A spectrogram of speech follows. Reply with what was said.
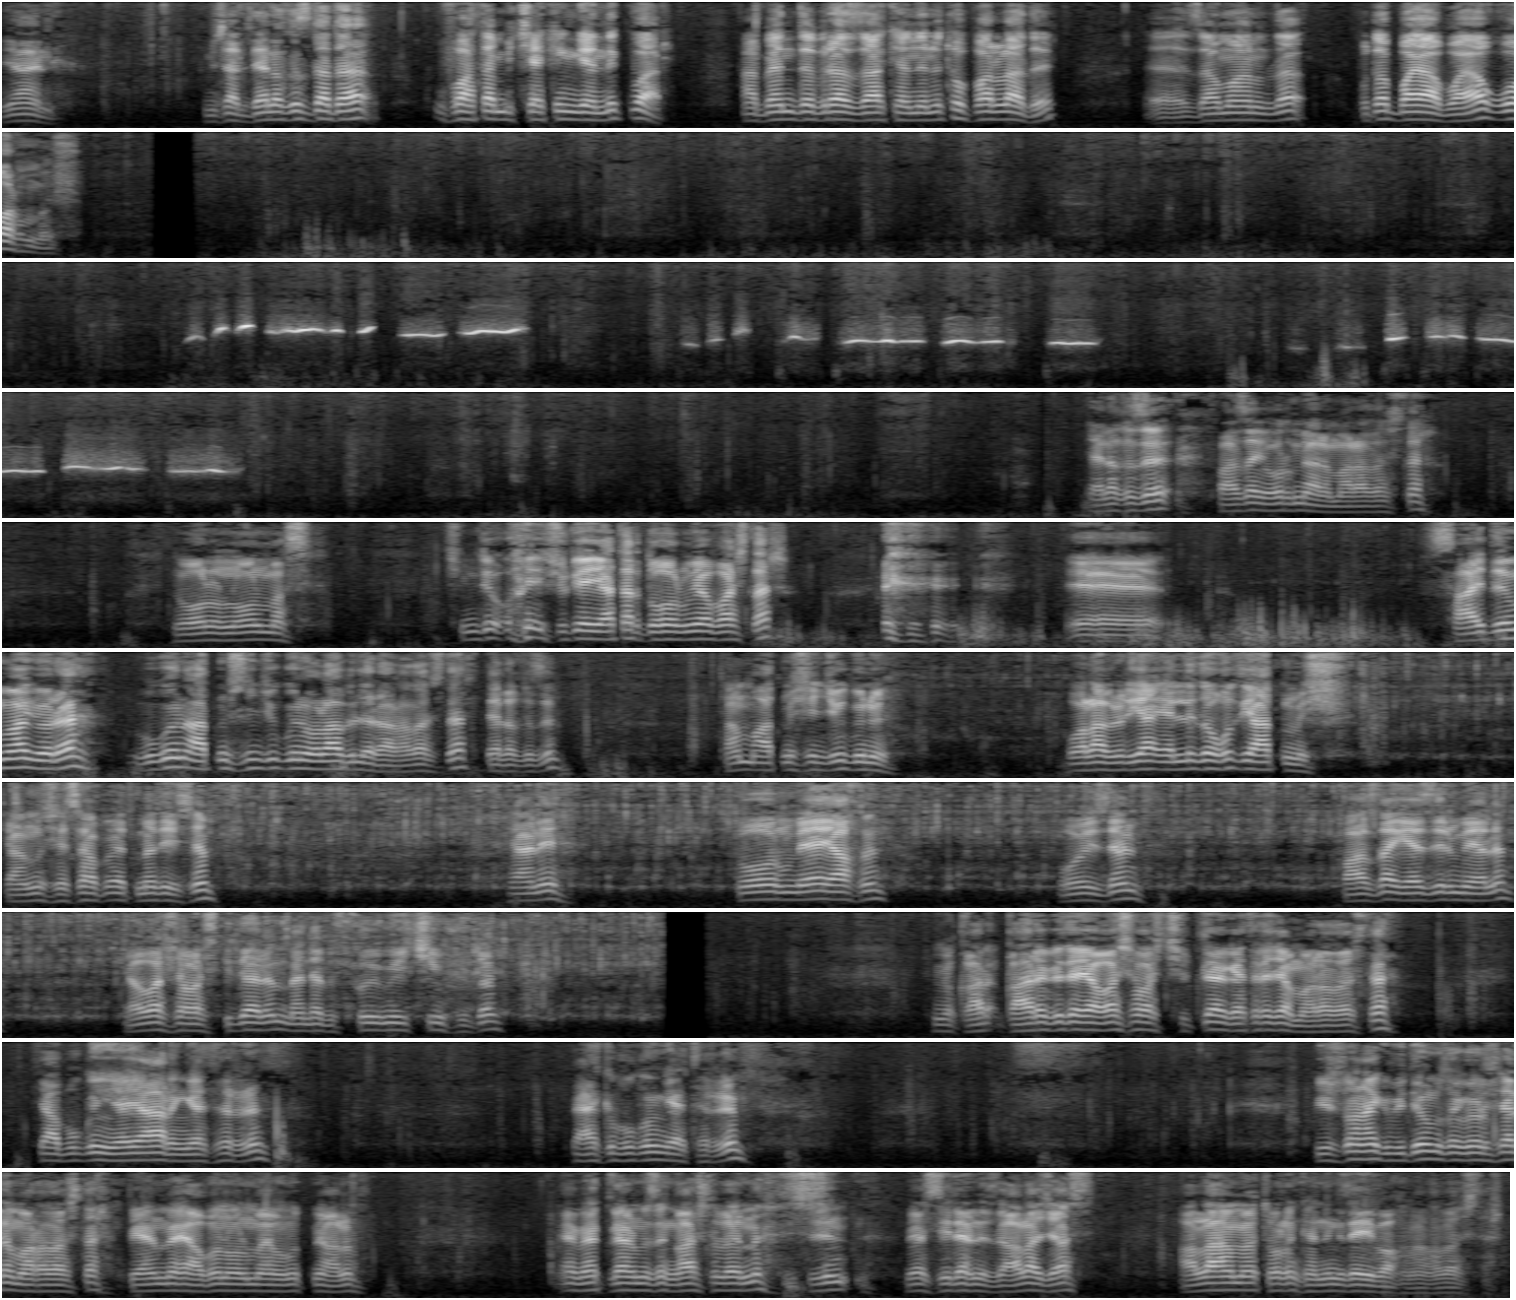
Yani. Misal deli kızda da ufaktan bir çekingenlik var. Ha ben de biraz daha kendini toparladı. Ee, zamanında bu da baya baya korkmuş. Deli kızı fazla yormayalım arkadaşlar. Ne olur ne olmaz. Şimdi şuraya yatar doğurmaya başlar. Ee, saydığıma göre bugün 60. gün olabilir arkadaşlar deli kızın. Tam 60. günü olabilir ya 59 ya 60. Yanlış hesap etmediysem. Yani doğurmaya yakın. O yüzden fazla gezdirmeyelim. Yavaş yavaş gidelim. Ben de bir suyumu içeyim şuradan. Şimdi gar garibi de yavaş yavaş çiftliğe getireceğim arkadaşlar. Ya bugün ya yarın getiririm. Belki bugün getiririm. Bir sonraki videomuzda görüşelim arkadaşlar. Beğenmeyi, abone olmayı unutmayalım. Emeklerimizin karşılığını sizin vesilenizle alacağız. Allah'a emanet olun. Kendinize iyi bakın arkadaşlar.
